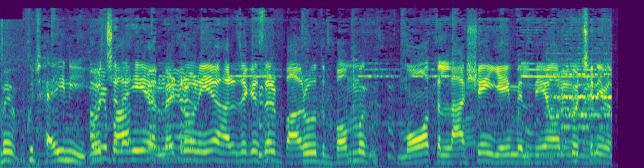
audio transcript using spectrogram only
वे अबे कुछ है ही नहीं। कुछ नहीं है मेट्रो नहीं है हर जगह सिर्फ़ बारूद बम मौत लाशें यही मिलती हैं और कुछ नहीं मिलता।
